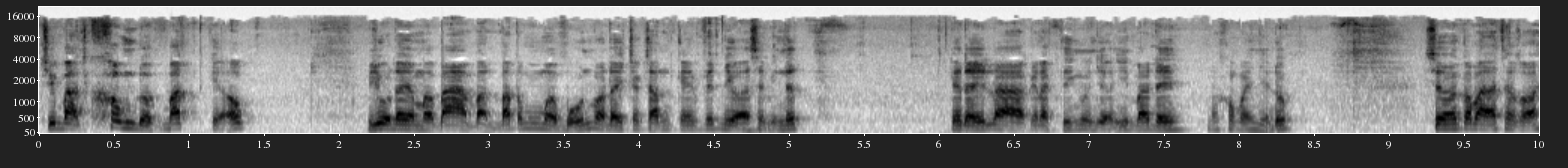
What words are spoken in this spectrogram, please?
chứ bạn không được bắt cái ốc. Ví dụ đây là M3 bạn bắt ốc M4 vào đây chắc chắn cái vết nhựa sẽ bị nứt. Cái đấy là cái đặc tính của nhựa in 3D nó không phải nhựa đúc. Xin ơn các bạn đã theo dõi.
